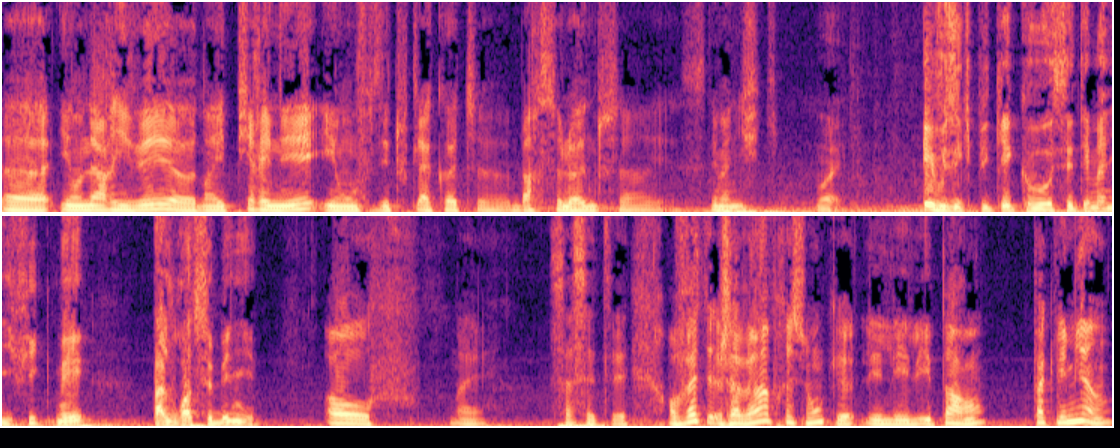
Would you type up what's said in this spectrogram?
Euh, et on arrivait euh, dans les Pyrénées et on faisait toute la côte, euh, Barcelone, tout ça, c'était magnifique. Et vous expliquez que c'était magnifique, mais pas le droit de se baigner. Oh, ouais, ça c'était. En fait, j'avais l'impression que les, les, les parents, pas que les miens, hein,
